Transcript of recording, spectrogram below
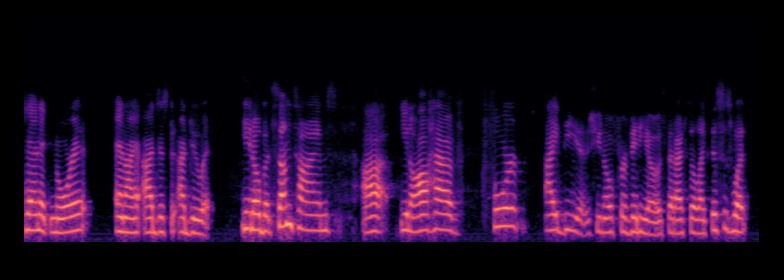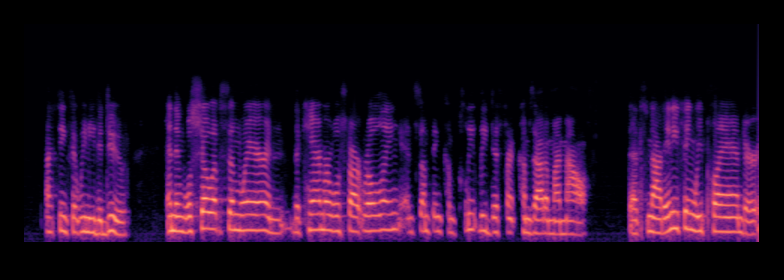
can't ignore it and I, I just I do it. You know but sometimes uh you know i'll have four ideas you know for videos that i feel like this is what i think that we need to do. And then we'll show up somewhere and the camera will start rolling and something completely different comes out of my mouth. That's not anything we planned or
